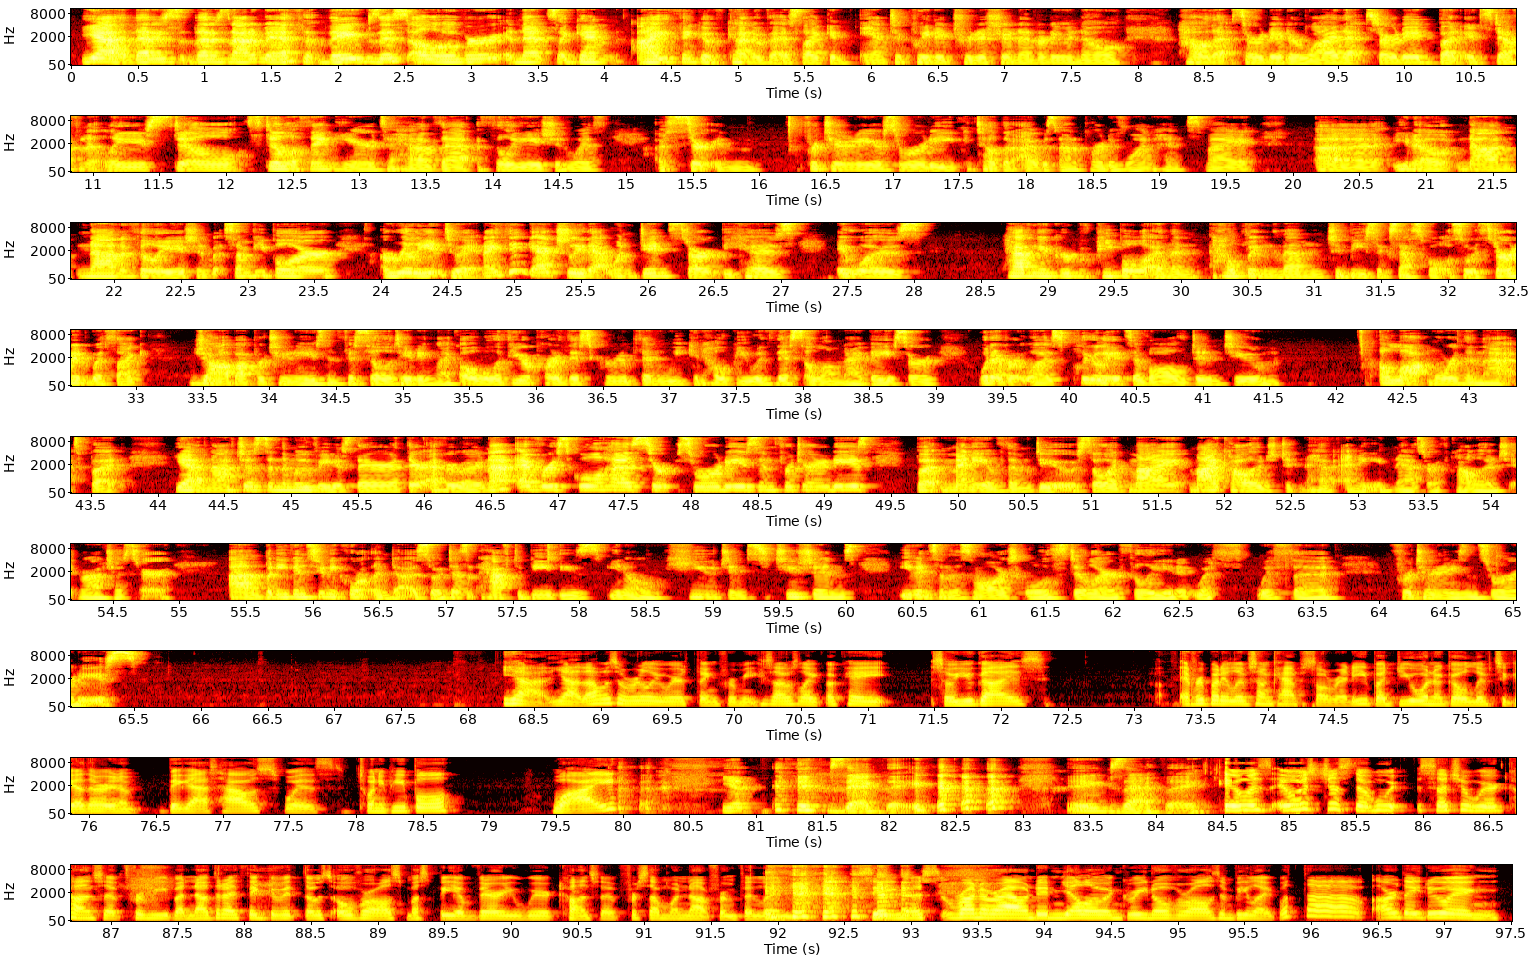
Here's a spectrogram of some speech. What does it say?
Yeah, that is that is not a myth. They exist all over, and that's again, I think of kind of as like an antiquated tradition. I don't even know how that started or why that started, but it's definitely still still a thing here to have that affiliation with a certain fraternity or sorority. You can tell that I was not a part of one, hence my uh, you know, non non affiliation. But some people are are really into it. And I think actually that one did start because it was having a group of people and then helping them to be successful. So it started with like job opportunities and facilitating like oh well if you're part of this group then we can help you with this alumni base or whatever it was clearly it's evolved into a lot more than that but yeah, not just in the movies. They're they're everywhere. Not every school has sor- sororities and fraternities, but many of them do. So like my my college didn't have any Nazareth College in Rochester. Um, but even SUNY Cortland does. So it doesn't have to be these, you know, huge institutions. Even some of the smaller schools still are affiliated with with the fraternities and sororities. Yeah, yeah, that was a really weird thing for me because I was like, okay, so you guys everybody lives on campus already, but do you want to go live together in a big ass house with 20 people? Why? yep, exactly. exactly. It was it was just a such a weird concept for me, but now that I think of it, those overalls must be a very weird concept for someone not from Finland. seeing us run around in yellow and green overalls and be like, "What the are they doing?"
